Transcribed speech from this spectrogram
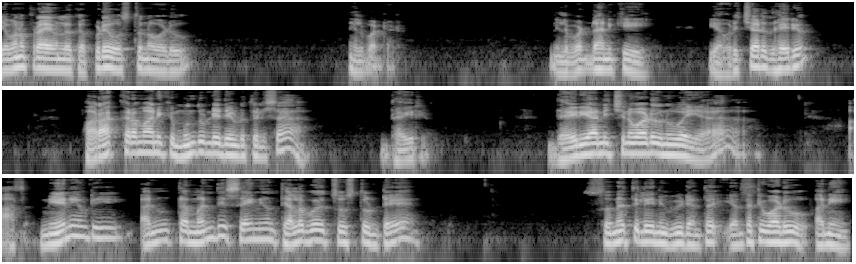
యవన ప్రాయంలోకి అప్పుడే వస్తున్నవాడు నిలబడ్డాడు. నిలబడ్డానికి ఎవరిచ్చారు ధైర్యం? పరాక్రమానికి ముందుండేదేమిటో తెలుసా? ధైర్యం. ధైర్యాన్ని ఇచ్చినవాడు నువ్వయ్యా నేనేమిటి? అంతమంది సైన్యం తెల్లబోయి చూస్తుంటే సున్నతి లేని వీడెంత ఎంతటివాడు అని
